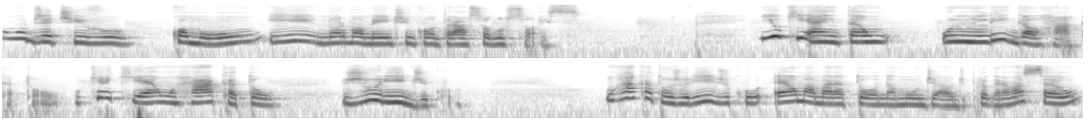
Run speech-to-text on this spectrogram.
um objetivo comum e normalmente encontrar soluções. E o que é então um legal hackathon? O que é que é um hackathon jurídico? Um hackathon jurídico é uma maratona mundial de programação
